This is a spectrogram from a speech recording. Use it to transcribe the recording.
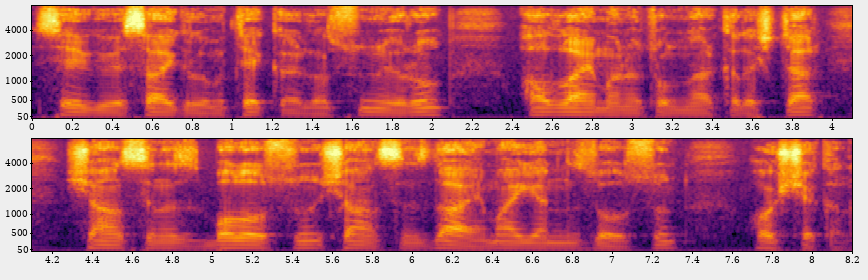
sevgi ve saygılımı tekrardan sunuyorum. Allah'a emanet olun arkadaşlar. Şansınız bol olsun. Şansınız daima yanınızda olsun. Hoşçakalın.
